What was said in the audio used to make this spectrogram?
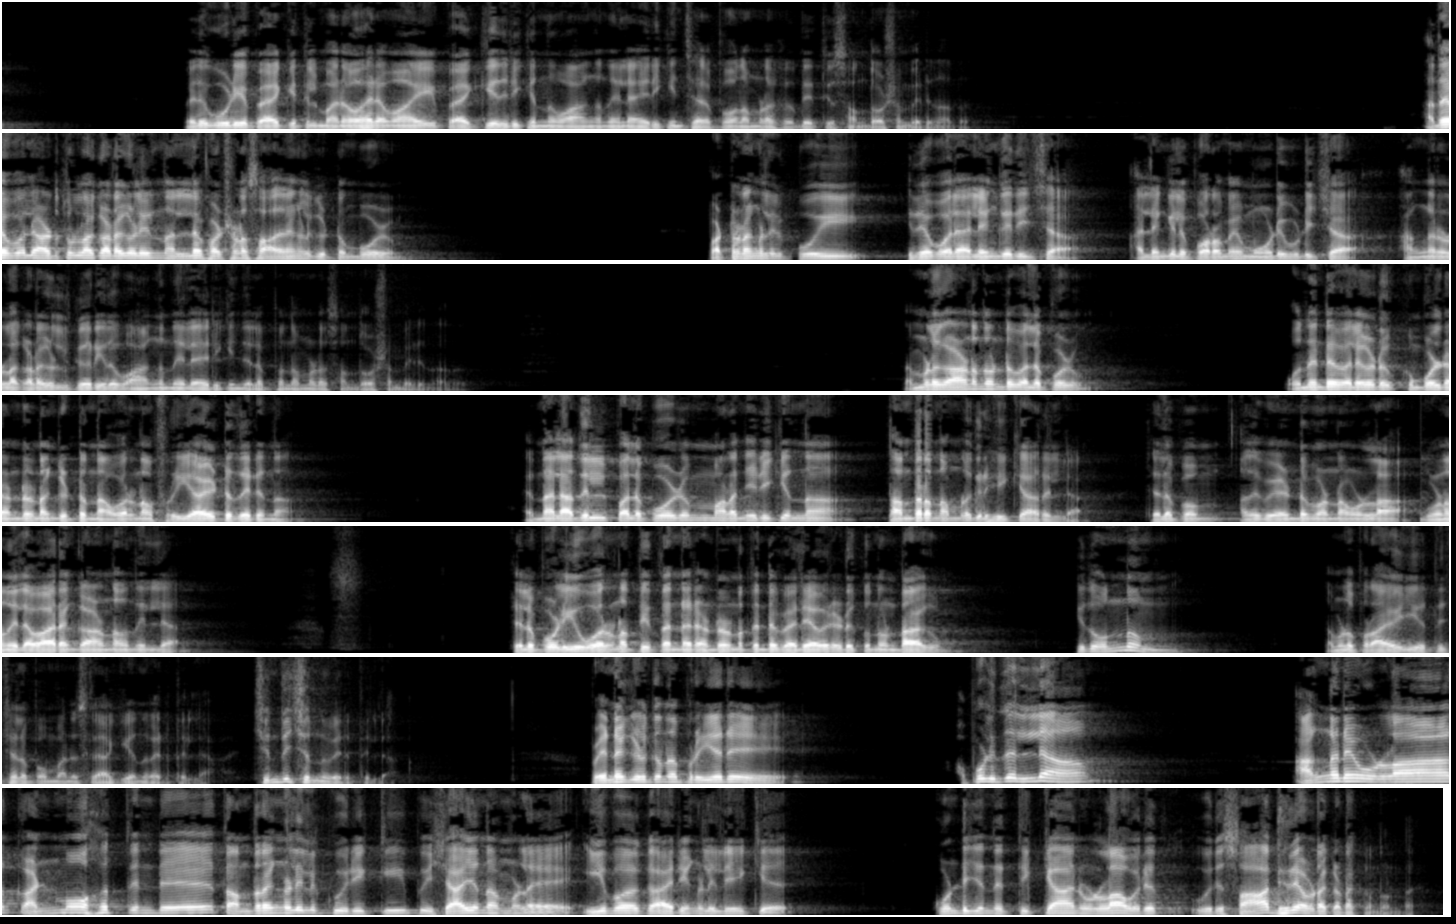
വില കൂടിയ പാക്കറ്റിൽ മനോഹരമായി പാക്ക് ചെയ്തിരിക്കുന്ന വാങ്ങുന്നതിലായിരിക്കും ചിലപ്പോൾ നമ്മുടെ ഹൃദയത്തിൽ സന്തോഷം വരുന്നത്. അതേപോലെ അടുത്തുള്ള കടകളിൽ നല്ല ഭക്ഷണ സാധനങ്ങൾ കിട്ടുമ്പോഴും പട്ടണങ്ങളിൽ പോയി ഇതേപോലെ അലങ്കരിച്ച അല്ലെങ്കിൽ പുറമേ മോടി പിടിച്ച അങ്ങനെയുള്ള കടകളിൽ കയറി ഇത് വാങ്ങുന്നതിലായിരിക്കും ചിലപ്പോൾ നമ്മുടെ സന്തോഷം വരുന്നത്. നമ്മൾ കാണുന്നുണ്ട് പലപ്പോഴും. ഒന്നിന്റെ വില എടുക്കുമ്പോൾ രണ്ടെണ്ണം കിട്ടുന്ന ഒരെണ്ണം ഫ്രീ ആയിട്ട് തരുന്ന. എന്നാൽ അതിൽ പലപ്പോഴും മറഞ്ഞിരിക്കുന്ന തന്ത്രം നമ്മൾ ഗ്രഹിക്കാറില്ല. ചിലപ്പം അത് വേണ്ടുവണ്ണമുള്ള ഗുണനിലവാരം കാണണമെന്നില്ല. ചിലപ്പോൾ ഈ ഒരെണ്ണത്തിൽ തന്നെ രണ്ടെണ്ണത്തിന്റെ വില അവരെടുക്കുന്നുണ്ടാകും ഇതൊന്നും നമ്മൾ പ്രായോഗികത്തിൽ ചിലപ്പോൾ മനസ്സിലാക്കിയെന്ന് വരത്തില്ല. ചിന്തിച്ചെന്ന് വരത്തില്ല. അപ്പം എന്നെ കേൾക്കുന്ന പ്രിയരെ അപ്പോൾ ഇതെല്ലാം അങ്ങനെയുള്ള കൺമോഹത്തിന്റെ തന്ത്രങ്ങളിൽ കുരുക്കി പിശാച് നമ്മളെ ഈ വക കാര്യങ്ങളിലേക്ക് കൊണ്ടുചെന്നെത്തിക്കാനുള്ള ഒരു ഒരു സാധ്യത അവിടെ കിടക്കുന്നുണ്ട്.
